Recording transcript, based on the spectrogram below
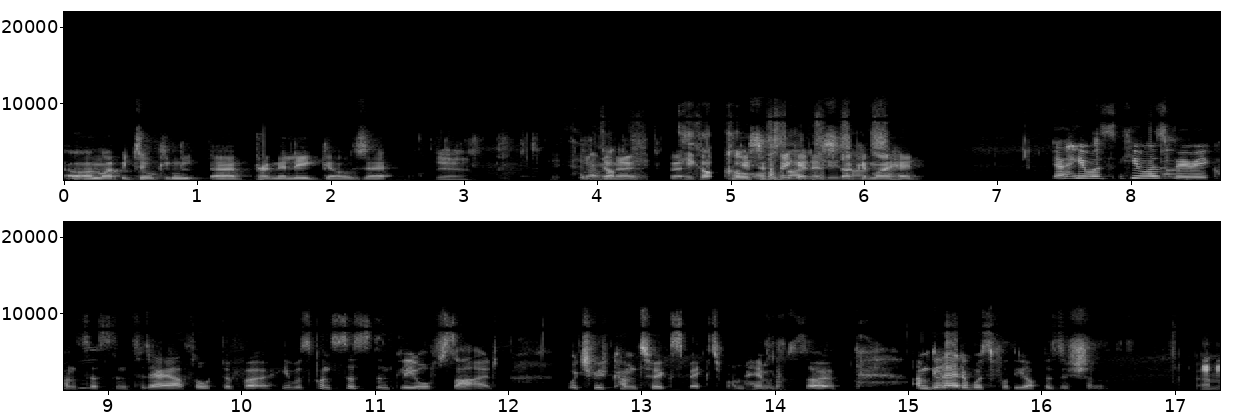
Oh, I might be talking uh, Premier League goals there. Yeah, he I got, don't know. But he got caught it's a figure a that's few stuck in my head. Yeah, he was he was very consistent today. I thought Defoe. He was consistently offside, which we've come to expect from him. So I'm glad it was for the opposition. Um,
